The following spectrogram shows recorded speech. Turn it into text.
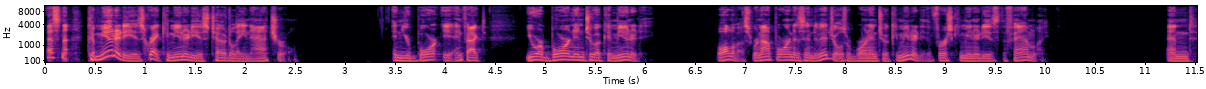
That's not community is great. Community is totally natural, and you're born. In fact, you are born into a community. All of us. We're not born as individuals. We're born into a community. The first community is the family, and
